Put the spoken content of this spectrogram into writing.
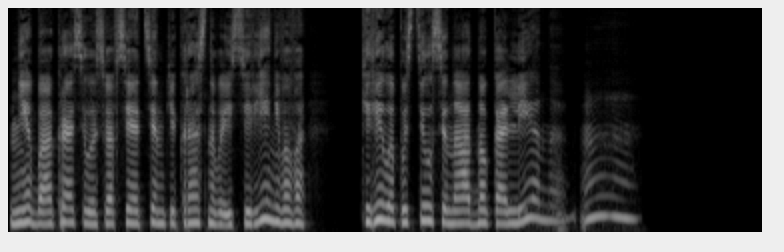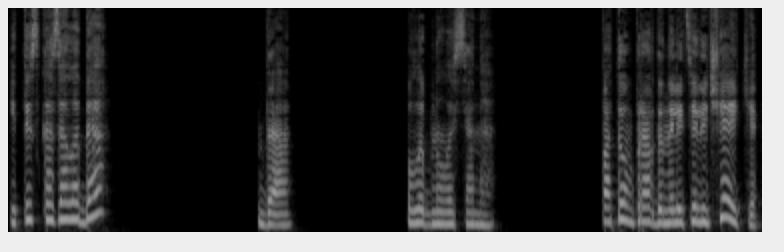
Небо окрасилось во все оттенки красного и сиреневого, Кирилл опустился на одно колено. М -м -м. «И ты сказала «да»?» «Да», — улыбнулась она. Потом, правда, налетели чайки.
